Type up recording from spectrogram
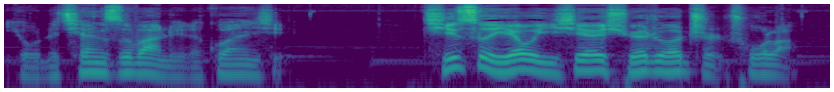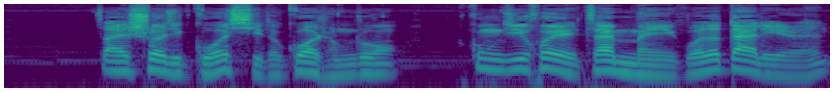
有着千丝万缕的关系。其次，也有一些学者指出了，在设计国玺的过程中，共济会在美国的代理人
